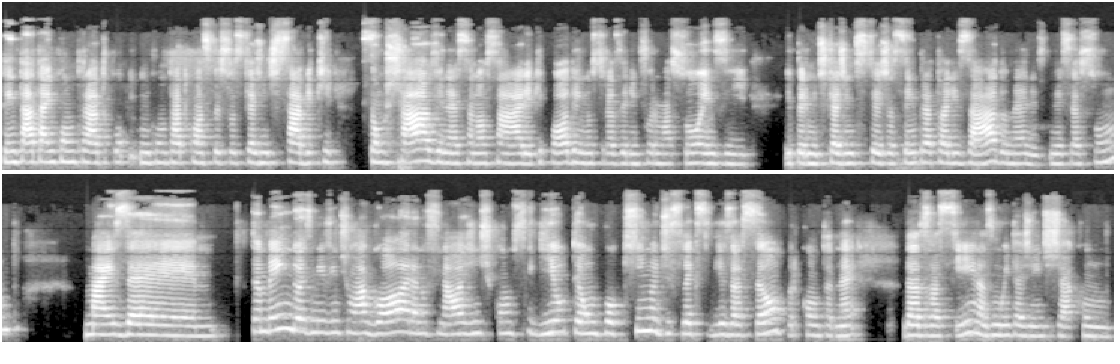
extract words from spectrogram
tentar estar em contato, com, em contato com as pessoas que a gente sabe que são chave nessa nossa área, que podem nos trazer informações e e permite que a gente esteja sempre atualizado né, nesse, nesse assunto. Mas é, também em 2021, agora, no final, a gente conseguiu ter um pouquinho de flexibilização por conta né, das vacinas, muita gente já com,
